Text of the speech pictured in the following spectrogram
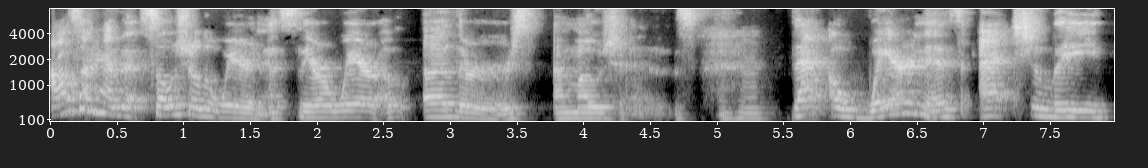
also have that social awareness. They're aware of others' emotions. Mm-hmm. That awareness actually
